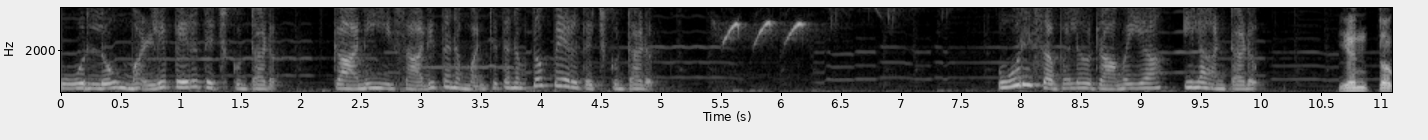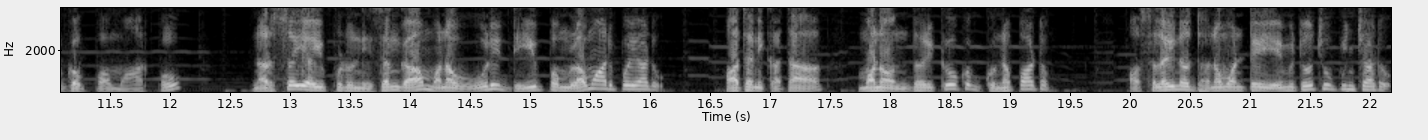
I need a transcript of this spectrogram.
ఊర్లో మళ్ళీ పేరు తెచ్చుకుంటాడు. కానీ ఈసారి తన మంచితనంతో పేరు తెచ్చుకుంటాడు. ఊరి సభలో రామయ్య ఇలా అంటాడు. ఎంత గొప్ప మార్పు? నర్సయ్య ఇప్పుడు నిజంగా మన ఊరి దీపంలా మారిపోయాడు. అతని కథ మన అందరికీ ఒక గుణపాఠం. అసలైన ధనం అంటే ఏమిటో చూపించాడు.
